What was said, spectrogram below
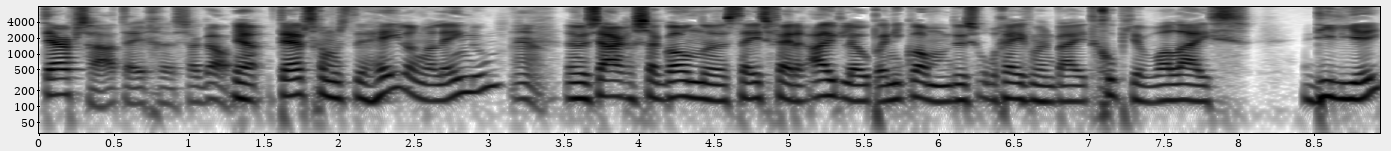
Terpstra tegen Sagan. Ja, Terpstra moest het heel lang alleen doen. Ja. En we zagen Sagan eh, steeds verder uitlopen. En die kwam dus op een gegeven moment bij het groepje Wallais Dillier.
